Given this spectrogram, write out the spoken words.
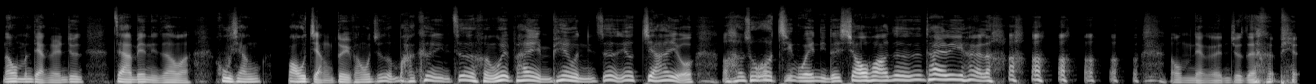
然后我们两个人就在那边，你知道吗？互相。褒奖对方，我就说马克，你真的很会拍影片，你真的要加油。然后他说：“哦，经纬，你的笑话真的是太厉害了。”哈哈哈哈。然后我们两个人就在那边，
